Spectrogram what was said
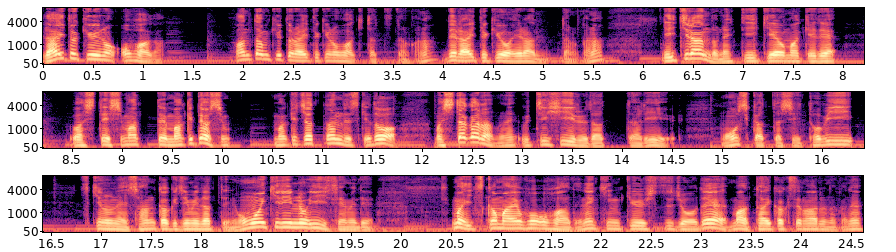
ライト級のオファーがファンタム級とライト級のオファー来たって言ったのかな？でライト級を選んだのかな？で1ラウンドね TKO 負けではしてしまって負けては負けちゃったんですけど、まあ、下からのね内ヒールだったりも惜しかったし飛びつきのね三角締めだってね思い切りのいい攻めでまあ5日前オファーでね緊急出場でまあ体格差がある中ね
